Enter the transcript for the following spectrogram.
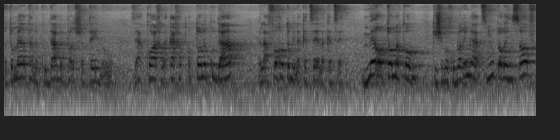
זאת אומרת, הנקודה בפרשתנו זה הכוח לקחת אותו נקודה ולהפוך אותו מן הקצה אל הקצה. מאותו מקום, כשמחוברים לעצמות אור אינסוף,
